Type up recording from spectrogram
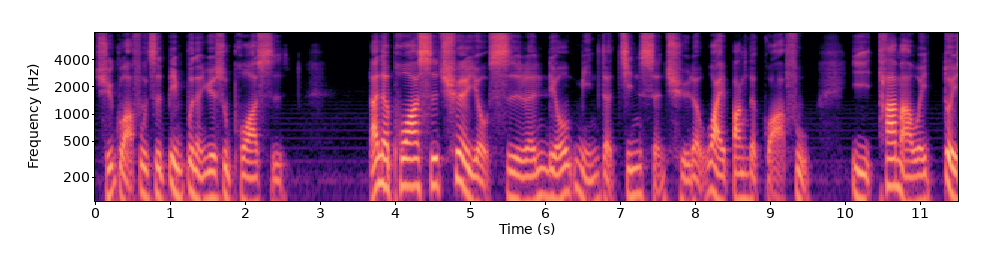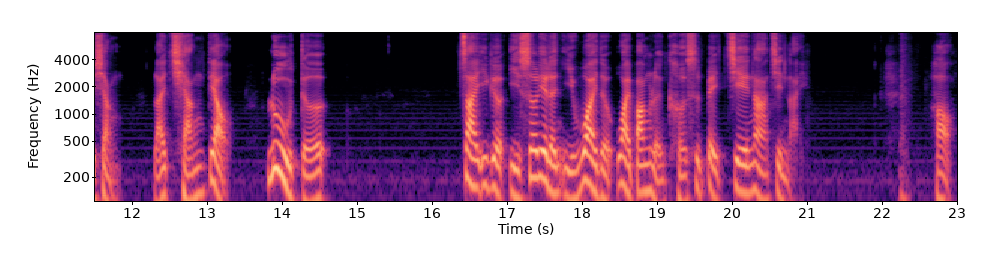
娶寡妇制并不能约束波阿斯，然而波阿斯却有使人留名的精神，娶了外邦的寡妇，以他玛为对象，来强调路德在一个以色列人以外的外邦人，可是被接纳进来。好，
